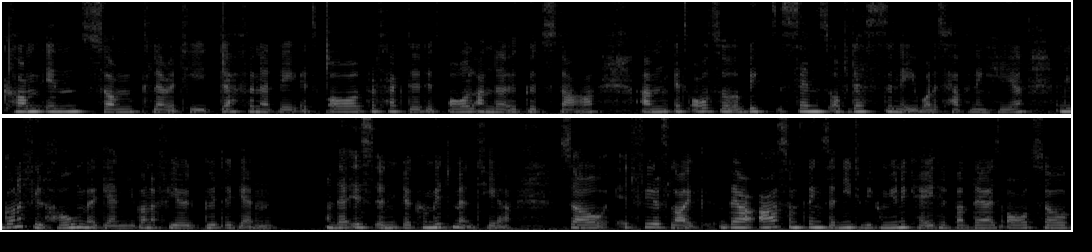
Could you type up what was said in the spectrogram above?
come in some clarity. Definitely, it's all protected. It's all under a good star. Um, it's also a big sense of destiny. What is happening here, and you're gonna feel home again. You're gonna feel good again, and there is an, a commitment here. So it feels like there are some things that need to be communicated, but there is also,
